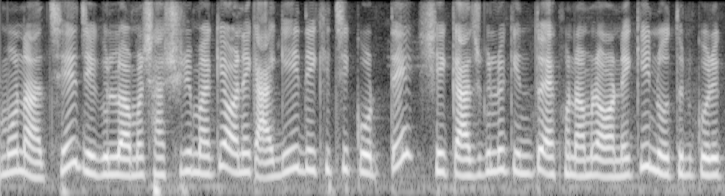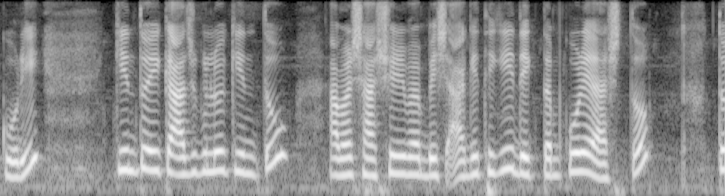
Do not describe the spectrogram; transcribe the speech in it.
এমন আছে যেগুলো আমার শাশুড়ি মাকে অনেক আগেই দেখেছি করতে। সেই কাজগুলো কিন্তু এখন আমরা অনেকেই নতুন করে করি। কিন্তু এই কাজগুলো কিন্তু আমার শাশুড়ি মা বেশ আগে থেকেই দেখতাম করে আসতো। তো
